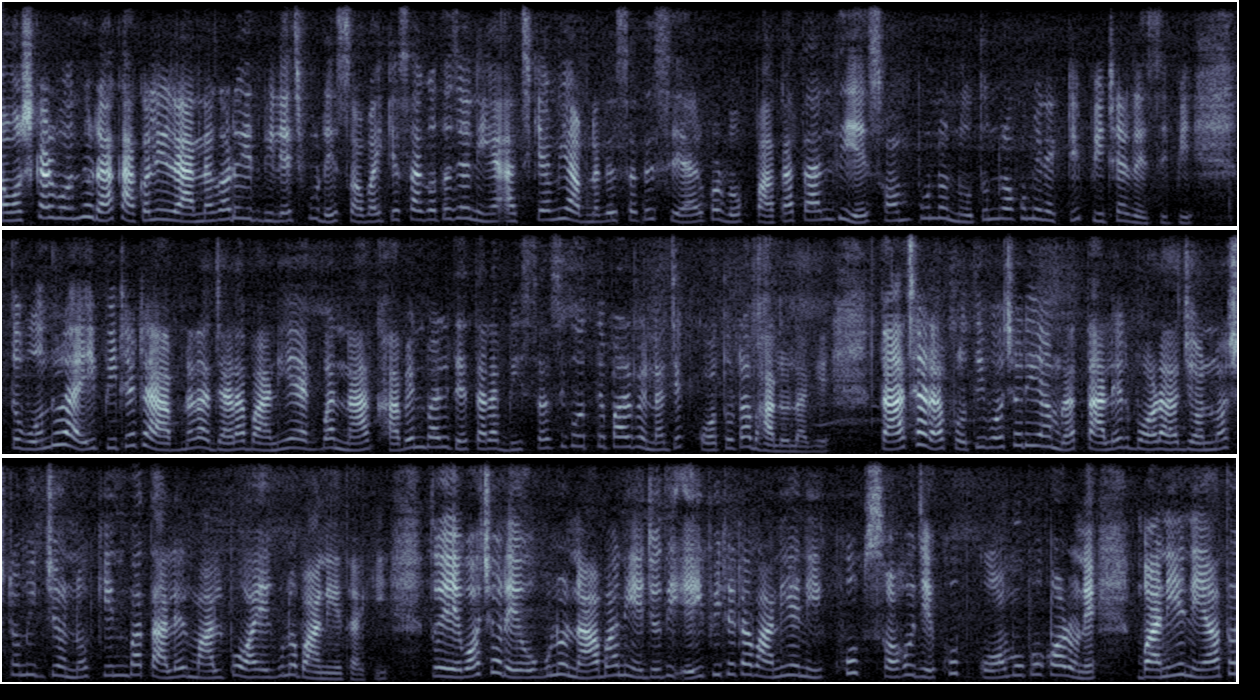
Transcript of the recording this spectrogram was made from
নমস্কার বন্ধুরা কাকলির রান্নাঘর উইথ ভিলেজ ফুডে সবাইকে স্বাগত জানিয়ে আজকে আমি আপনাদের সাথে শেয়ার করব পাকা তাল দিয়ে সম্পূর্ণ নতুন রকমের একটি পিঠের রেসিপি তো বন্ধুরা, এই পিঠেটা আপনারা যারা বানিয়ে একবার না খাবেন বাড়িতে, তারা বিশ্বাসই করতে পারবে না যে কতটা ভালো লাগে। তাছাড়া প্রতি বছরই আমরা তালের বড়া, জন্মাষ্টমীর জন্য কিংবা তালের মালপোয়া এগুলো বানিয়ে থাকি। তো এবছরে ওগুলো না বানিয়ে যদি এই পিঠেটা বানিয়ে নিই, খুব সহজে, খুব কম উপকরণে বানিয়ে নেওয়া তো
